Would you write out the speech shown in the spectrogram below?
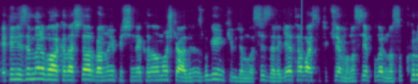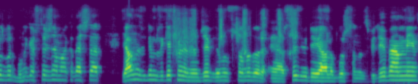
Hepinize merhaba arkadaşlar. Ben Oyun Peşinde. Kanalıma hoş geldiniz. Bugünkü videomda sizlere GTA Vice'de Türkçe yama nasıl yapılır, nasıl kurulur bunu göstereceğim arkadaşlar. Yalnız videomuza geçmeden önce videomuzun sonuna doğru eğer siz videoyu ayarlı bulursanız videoyu beğenmeyi,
